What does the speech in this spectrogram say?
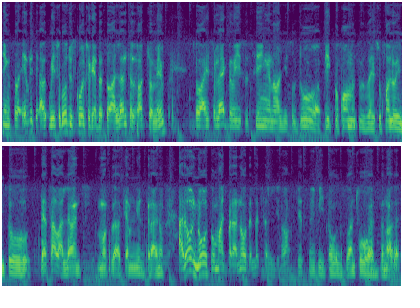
sings. So everything, uh, we used to go to school together. So I learned a lot from him. So I used to like the way he used to sing and all. He used to do uh, big performances. I used to follow him. So that's how I learned most of the Tamil music that I know. I don't know so much, but I know the little, you know, just maybe those one, two words and all that.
